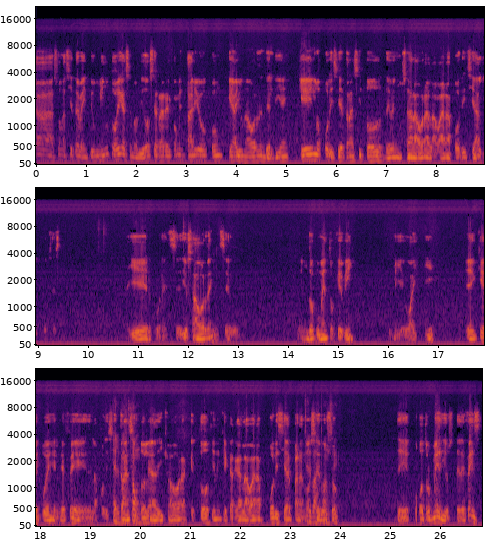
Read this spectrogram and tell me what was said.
Ya son las 7.21 minutos. Oiga, se me olvidó cerrar el comentario con que hay una orden del día en que los policías de tránsito deben usar ahora la vara policial. Entonces, ayer pues se dio esa orden, según un documento que vi, que me llegó allí, eh, que pues el jefe de la policía El de tránsito bastón. le ha dicho ahora que todos tienen que cargar la vara policial para no El hacer bastón, uso sí. de otros medios de defensa.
